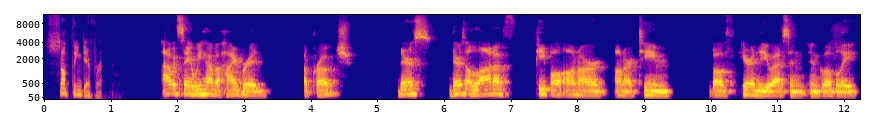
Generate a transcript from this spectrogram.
something different? I would say we have a hybrid approach. There's there's a lot of people on our on our team, both here in the U.S. and, and globally,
